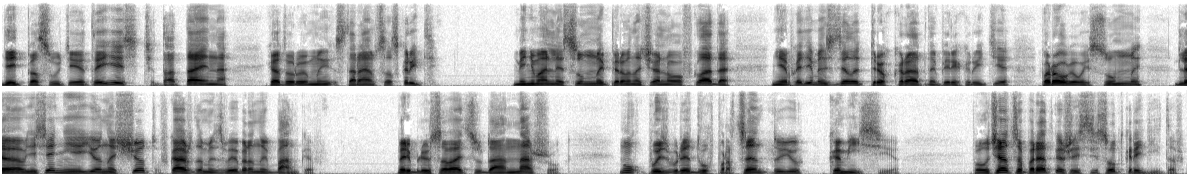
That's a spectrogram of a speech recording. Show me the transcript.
Ведь, по сути, это и есть та тайна, которую мы стараемся скрыть. Минимальной суммой первоначального вклада необходимо сделать трехкратное перекрытие пороговой суммы для внесения ее на счет в каждом из выбранных банков. Приплюсовать сюда нашу, ну, пусть будет двухпроцентную комиссию. Получается порядка 600 кредитов.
